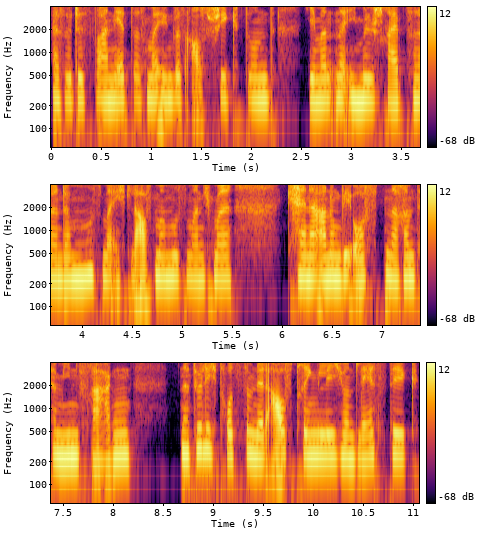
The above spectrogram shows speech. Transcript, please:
Also das war nicht, dass man irgendwas ausschickt und jemand eine E-Mail schreibt, sondern da muss man echt laufen. Man muss manchmal, keine Ahnung wie oft, nach einem Termin fragen. Natürlich trotzdem nicht aufdringlich und lästig.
